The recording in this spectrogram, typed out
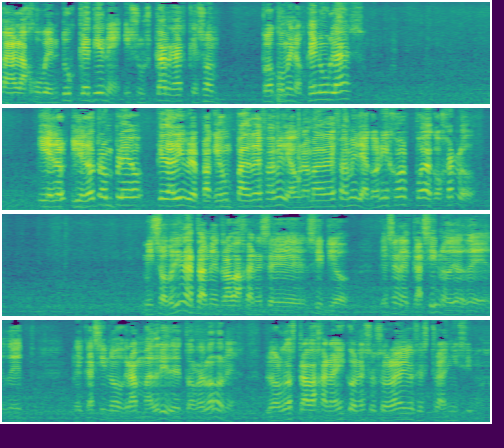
para la juventud que tiene y sus cargas que son poco menos que nulas. Y el, otro empleo queda libre para que un padre de familia o una madre de familia con hijos pueda cogerlo. Mi sobrina también trabaja en ese sitio, que es en el casino de, de, el casino Gran Madrid de Torrelodones. Los dos trabajan ahí con esos horarios extrañísimos.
